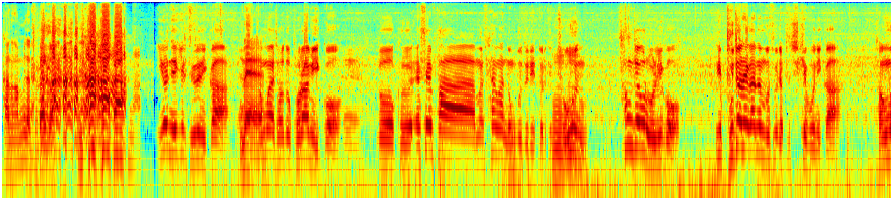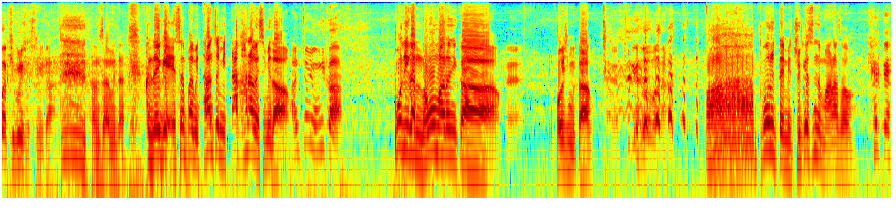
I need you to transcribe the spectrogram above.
가능합니다, 두 달도. 이런 얘기를 들으니까 네. 정말 저도 보람이 있고 네. 또그 SM팜을 사용한 농부들이 또 이렇게 음, 좋은 성적을 올리고 이게 부전해가는 모습을 옆에서 지켜보니까 정말 기분이 좋습니다. 감사합니다. 근데 이게 SM팜이 단점이 딱 하나가 있습니다. 단점이 뭡니까? 뿌리가 너무 많으니까, 네. 보이십니까? 네, 풀이가 너무 많아. 와, 뿌리 때문에 죽겠는데 많아서. 캘 때?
